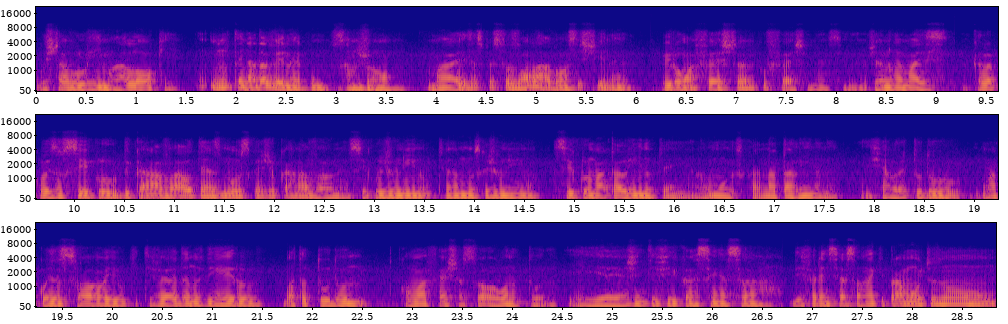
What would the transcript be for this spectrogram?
Gustavo Lima, Alok. Não tem nada a ver, né, com São João. Mas as pessoas vão lá, vão assistir, né? virou uma festa por festa, né? Assim, né? Já não é mais aquela coisa, o ciclo de carnaval tem as músicas do carnaval, né? O ciclo junino tem a música junina, o ciclo natalino tem a música natalina, né? Enfim, agora é tudo uma coisa só e o que tiver dando dinheiro bota tudo como uma festa só o ano todo. E aí a gente fica sem essa diferenciação, né? Que para muitos não,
